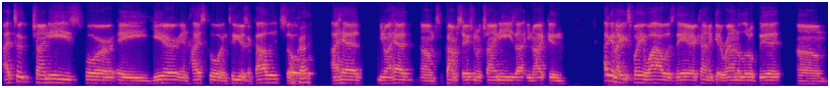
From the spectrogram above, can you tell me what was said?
I took Chinese for a year in high school and two years in college. So Okay. I had, you know, I had um, some conversational Chinese. I, you know, I can, I can like explain why I was there, kind of get around a little bit. Um,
